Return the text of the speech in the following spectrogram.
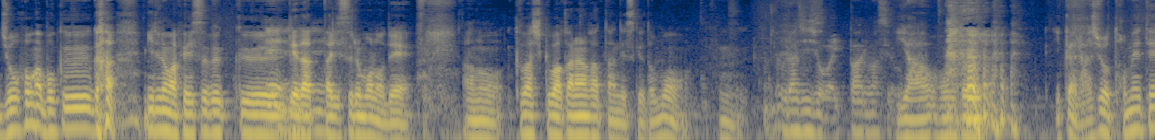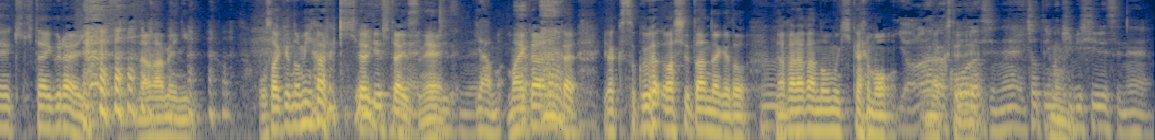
情報が僕が 見るのがフェイスブックでだったりするもので、あの詳しく分からなかったんですけども、うん、裏事情はいっぱいありますよ。いやー本当に 一回ラジオ止めて聞きたいぐらい長めに。お酒飲みながら聞きたいいいですね。聞きたいですね。いや前からなんか約束はしてたんだけど、うん。なかなか飲む機会もなくてね。中こうだしね。ちょっと今厳しいですね、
